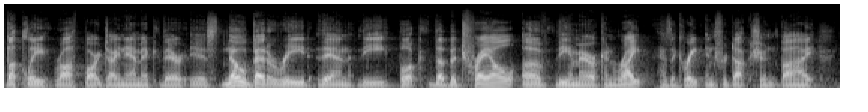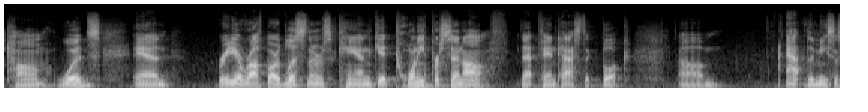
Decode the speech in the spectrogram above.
Buckley Rothbard dynamic, there is no better read than the book The Betrayal of the American Right. It has a great introduction by Tom Woods. And Radio Rothbard listeners can get 20% off that fantastic book um, at the Mises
